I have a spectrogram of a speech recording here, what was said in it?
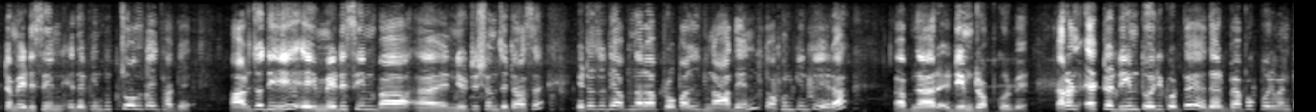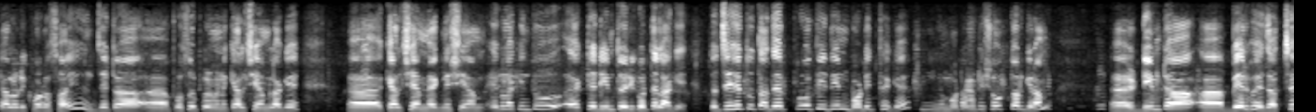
একটা মেডিসিন এদের কিন্তু চলতেই থাকে। আর যদি এই মেডিসিন বা নিউট্রিশন যেটা আছে, এটা যদি আপনারা প্রপারলি না দেন, তখন কিন্তু এরা আপনার ডিম ড্রপ করবে। কারণ একটা ডিম তৈরি করতে এদের ব্যাপক পরিমাণ ক্যালোরি খরচ হয়, যেটা প্রচুর পরিমাণে ক্যালসিয়াম লাগে ক্যালসিয়াম ম্যাগনেশিয়াম এগুলো কিন্তু একটা ডিম তৈরি করতে লাগে। তো যেহেতু তাদের প্রতিদিন বডির থেকে মোটামুটি সত্তর গ্রাম ডিমটা বের হয়ে যাচ্ছে,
